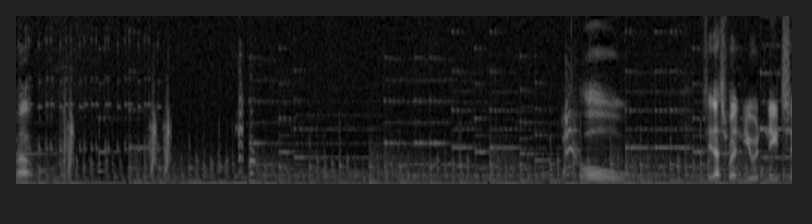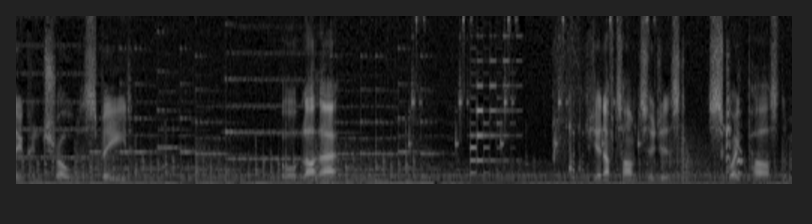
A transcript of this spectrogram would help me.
Well, Oh! See, that's when you would need to control the speed. Or like that. Gives you enough time to just scrape past them.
